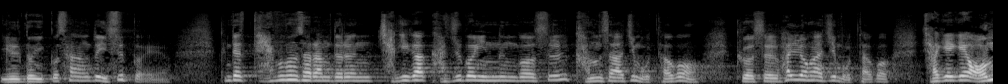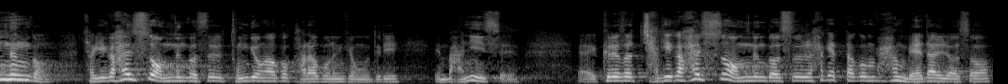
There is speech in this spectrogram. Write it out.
일도 있고 상황도 있을 거예요. 근데 대부분 사람들은 자기가 가지고 있는 것을 감사하지 못하고 그것을 활용하지 못하고 자기에게 없는 것, 자기가 할 수 없는 것을 동경하고 바라보는 경우들이 많이 있어요. 그래서 자기가 할 수 없는 것을 하겠다고 막 매달려서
